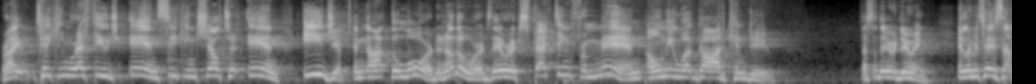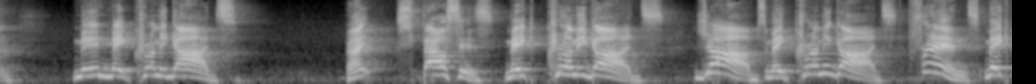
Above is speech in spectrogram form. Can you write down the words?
right? Taking refuge in, seeking shelter in Egypt and not the Lord. In other words, they were expecting from men only what God can do. That's what they were doing. And let me tell you something men make crummy gods, right? Spouses make crummy gods. Jobs make crummy gods. Friends make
